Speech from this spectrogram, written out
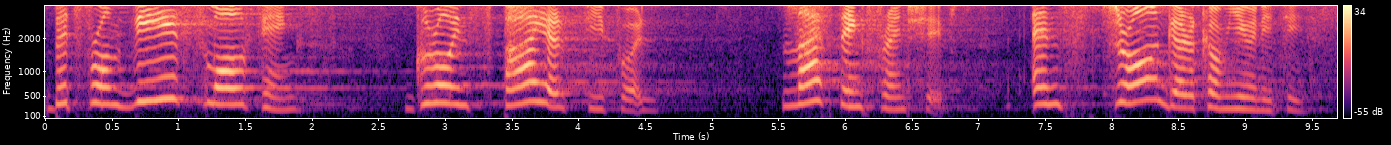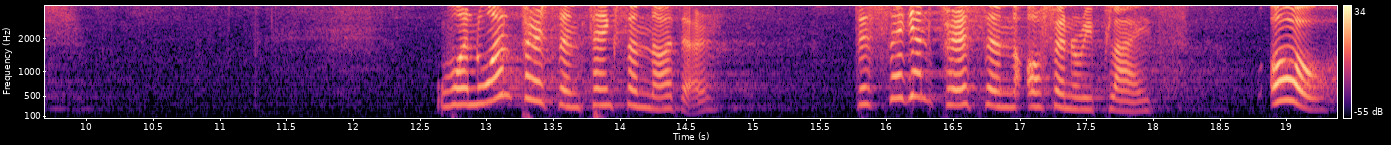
But from these small things grow inspired people, lasting friendships, and stronger communities. When one person thanks another, the second person often replies, Oh,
